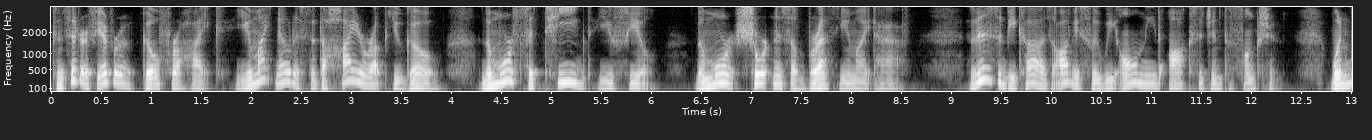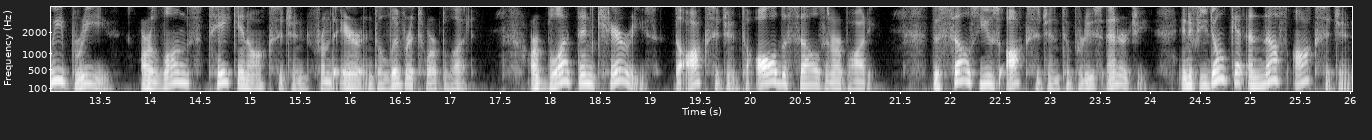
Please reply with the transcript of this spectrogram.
Consider if you ever go for a hike, you might notice that the higher up you go, the more fatigued you feel, the more shortness of breath you might have. This is because, obviously, we all need oxygen to function. When we breathe, our lungs take in oxygen from the air and deliver it to our blood. Our blood then carries the oxygen to all the cells in our body. The cells use oxygen to produce energy, and if you don't get enough oxygen,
